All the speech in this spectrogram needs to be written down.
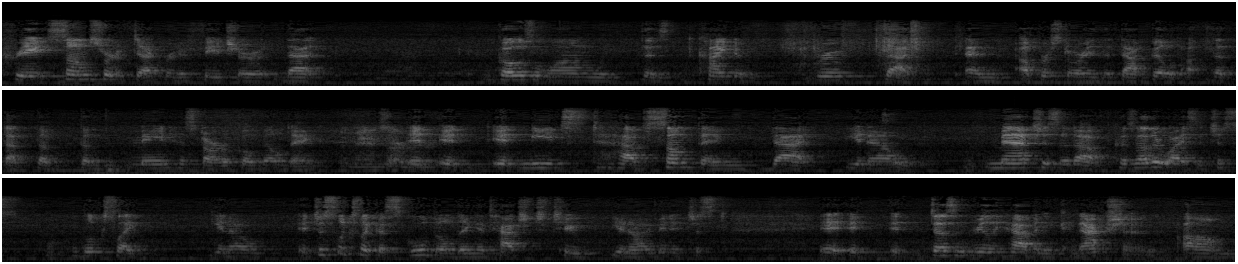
create some sort of decorative feature that goes along with this kind of roof that and upper story that that build that that the the main historical building The mansard it, it, it needs to have something that, you know, matches it up, because otherwise it just looks like, you know, it just looks like a school building attached to, you know, I mean, it just, it, it, it doesn't really have any connection. Um,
